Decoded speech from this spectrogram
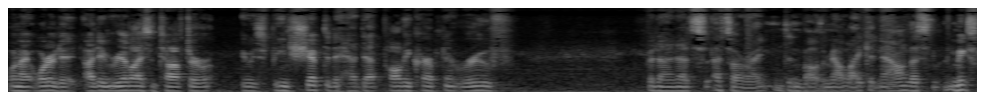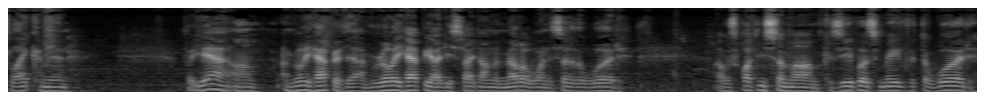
when I ordered it. I didn't realize until after it was being shipped that it had that polycarbonate roof. But uh, that's that's all right. It didn't bother me. I like it now. Let's makes light come in. But yeah, um, I'm really happy with that. I'm really happy I decided on the metal one instead of the wood. I was watching some um, gazebos made with the wood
